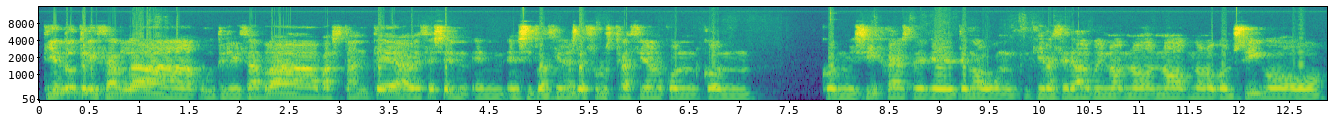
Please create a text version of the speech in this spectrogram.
tiendo a utilizarla, utilizarla bastante a veces en, en, situaciones de frustración con, con, con, mis hijas, de que tengo algún, que quiero hacer algo y no, no, no, no lo consigo,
